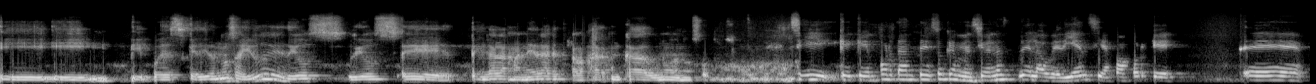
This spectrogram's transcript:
Y, pues que Dios nos ayude, Dios, Dios eh, tenga la manera de trabajar con cada uno de nosotros. Sí, que qué importante eso que mencionas de la obediencia, Juan, porque eh,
